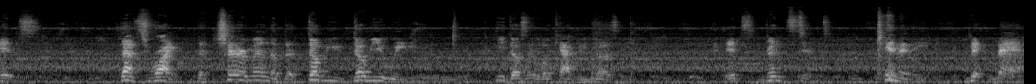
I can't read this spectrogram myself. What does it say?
it's that's right, the chairman of the WWE. He doesn't look happy, does he? It's Vincent Kennedy McMahon.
